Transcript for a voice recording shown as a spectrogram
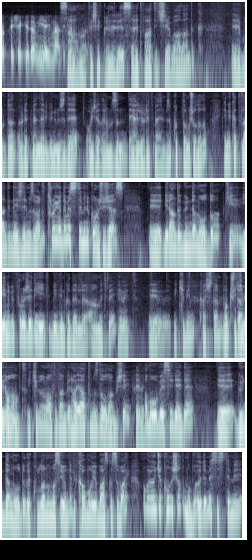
Çok teşekkür ederim. İyi yayınlar diliyorum. Sağ olun, teşekkür ederiz. Evet Fatih Çiçek'e bağlandık. Ee, buradan öğretmenler günümüzü de hocalarımızın, değerli öğretmenlerimizin kutlamış olalım. Yeni katılan dinleyicilerimiz vardı. Troy ödeme sistemini konuşacağız. Ee, bir anda gündem oldu ki yeni bir proje değil bildiğim kadarıyla Ahmet Bey. Evet. Ee, 2000 kaçtan? 13'ten 2016. Beri, 2016'dan beri hayatımızda olan bir şey. Evet. Ama bu vesileyle e, gündem oldu ve kullanılması yönünde bir kamuoyu baskısı var. Ama önce konuşalım mı? Bu ödeme sistemi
